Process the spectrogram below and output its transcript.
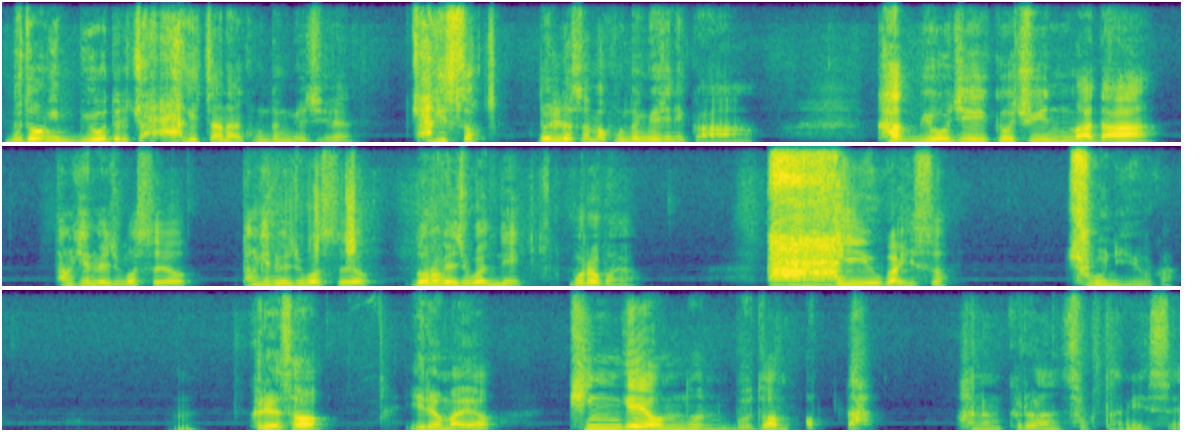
무덤이 묘들이 쫙 있잖아요 공동묘지에 쫙 있어. 널렸어 막 공동묘지니까. 각 묘지 그 주인마다 당신 왜 죽었어요? 당신 왜 죽었어요? 너는 왜 죽었니? 물어봐요. 다 이유가 있어. 죽은 이유가. 그래서 이름하여 핑계 없는 무덤 없다 하는 그러한 속담이 있어요.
